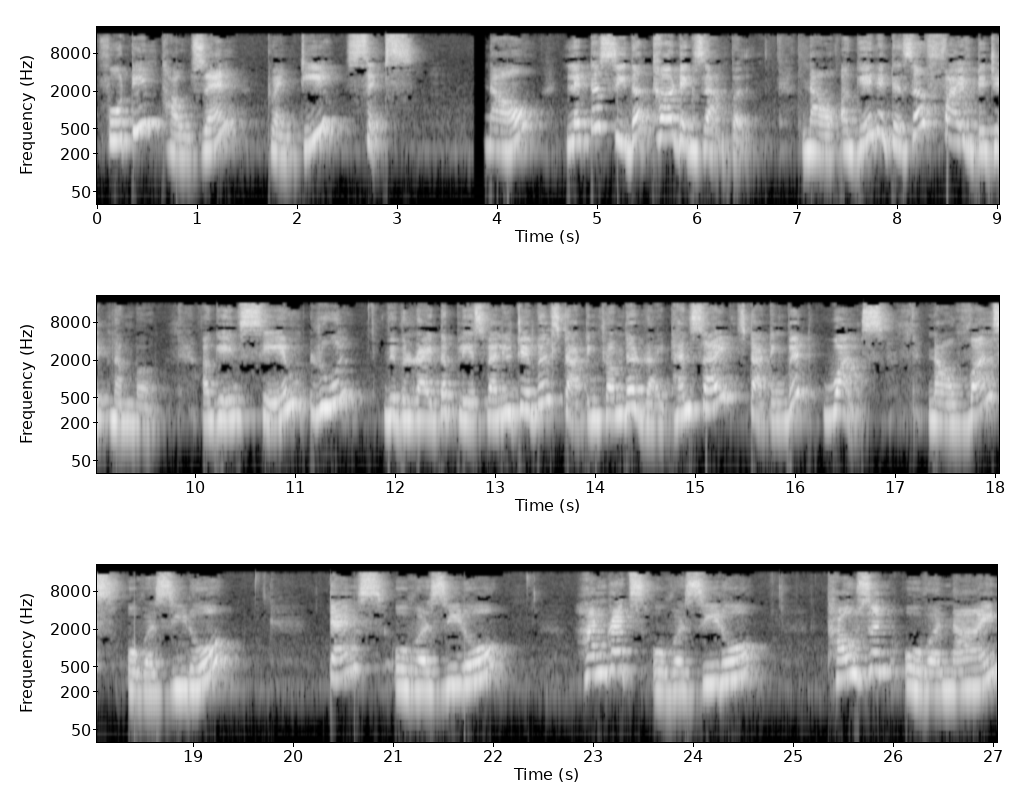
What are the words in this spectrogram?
14,026. Now let us see the third example. Now again it is a 5 digit number. Again same rule. We will write the place value table starting from the right hand side starting with ones. Now ones over 0, tens over 0, hundreds over 0, thousand over 9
